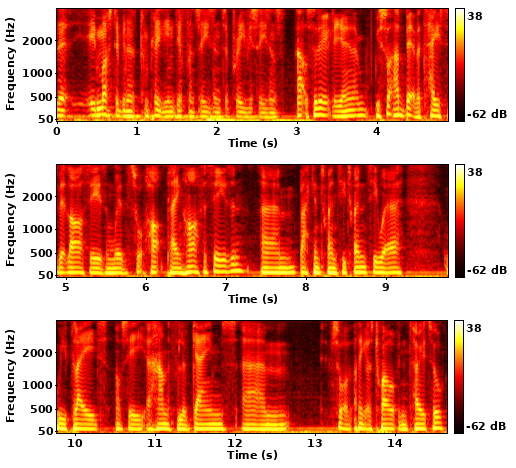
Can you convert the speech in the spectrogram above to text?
it must have been a completely indifferent season to previous seasons. Absolutely, and we sort of had a bit of a taste of it last season with sort of playing half a season um, back in 2020, where we played obviously a handful of games. Um, sort of, I think it was 12 in total.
